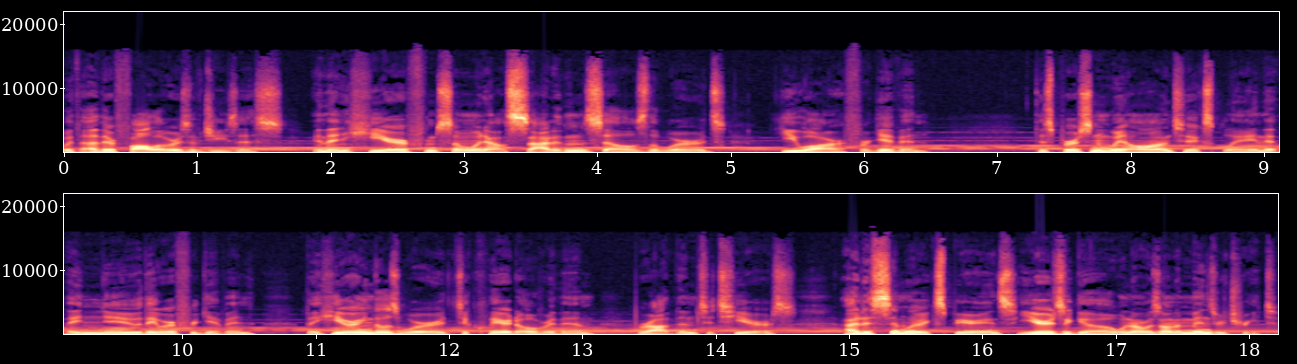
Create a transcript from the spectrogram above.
with other followers of Jesus and then hear from someone outside of themselves the words, You are forgiven. This person went on to explain that they knew they were forgiven, but hearing those words declared over them brought them to tears. I had a similar experience years ago when I was on a men's retreat.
